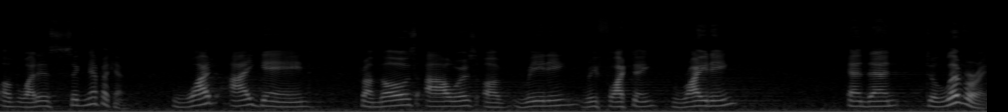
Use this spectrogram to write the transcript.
of what is significant. What I gained from those hours of reading, reflecting, writing, and then delivering.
